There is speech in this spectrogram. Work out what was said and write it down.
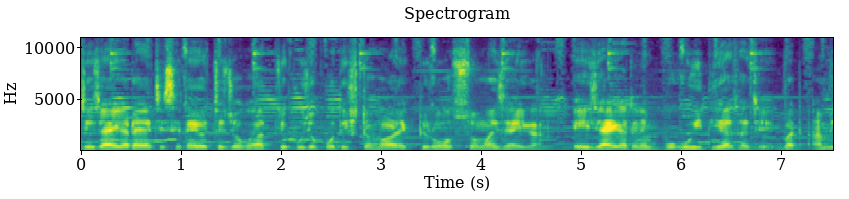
যে জায়গাটায় আছি সেটাই হচ্ছে জগদ্ধাত্রী পুজো প্রতিষ্ঠা হওয়ার একটি রহস্যময় জায়গা। এই জায়গাটা নিয়ে বহু ইতিহাস আছে বাট আমি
